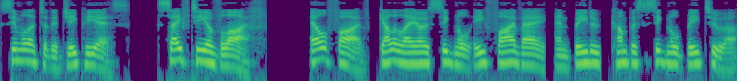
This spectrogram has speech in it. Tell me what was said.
similar to the GPS safety of life. L5, Galileo signal E5A, and BeiDou, compass signal B2 are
